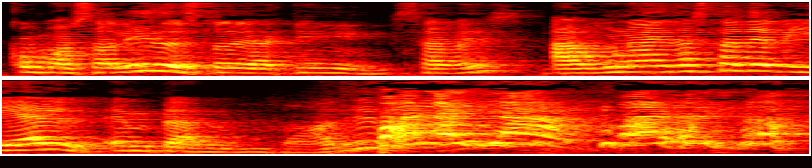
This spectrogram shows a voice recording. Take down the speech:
cómo ha salido esto de aquí? ¿Sabes? Alguna vez hasta de Biel, en plan, madre ¡Para ya! ¡Para ya!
